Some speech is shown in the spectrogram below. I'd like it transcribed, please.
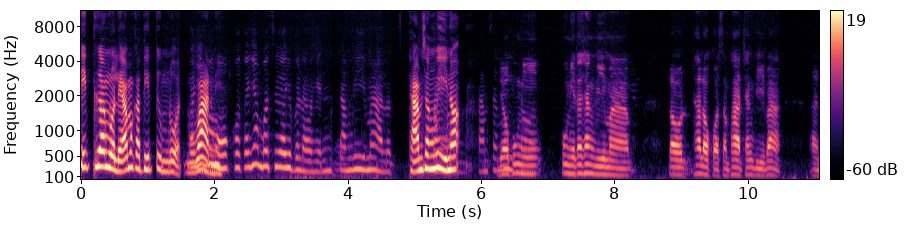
ติดเครื่องโหลดแล้วมันก็ติดตึมโหลดเมื่อวานนี่คนก็ยังบ่เชื่ออยู่ไปแล้วเห็นจังวีมาแล้วถามสังวีเนาะตามสังวีเดี๋ยวพรุ่งนี้พรุ่งนี้ถ้าช่างวีมา เราถ้าเราขอสัมภาษณ์ช่างวีว่า อัน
